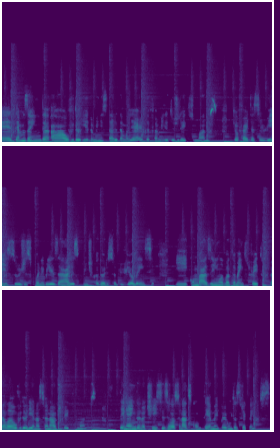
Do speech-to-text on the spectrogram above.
É, temos ainda a ouvidoria do Ministério da Mulher, da Família e dos Direitos Humanos, que oferta serviços, disponibiliza áreas com indicadores sobre violência e com base em levantamentos feitos pela Ouvidoria Nacional de Direitos Humanos. Tem ainda notícias relacionadas com o tema e perguntas frequentes.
